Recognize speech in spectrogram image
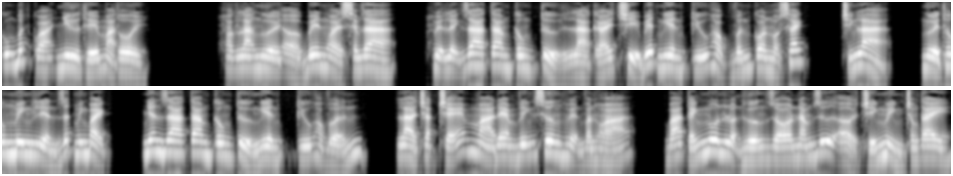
cũng bất quá như thế mà thôi. Hoặc là người ở bên ngoài xem ra, huyện lệnh gia tam công tử là cái chỉ biết nghiên cứu học vấn con một sách, chính là, người thông minh liền rất minh bạch, nhân gia tam công tử nghiên cứu học vấn, là chặt chẽ mà đem Vĩnh Xương huyện văn hóa, ba cánh luôn luận hướng gió nắm giữ ở chính mình trong tay,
